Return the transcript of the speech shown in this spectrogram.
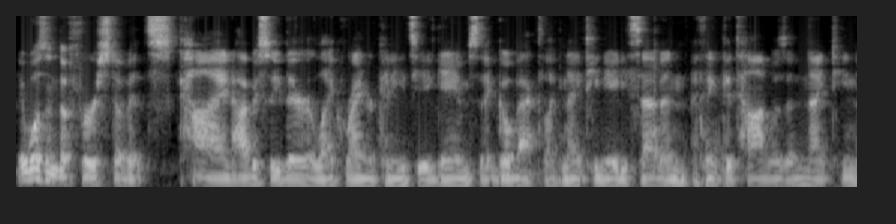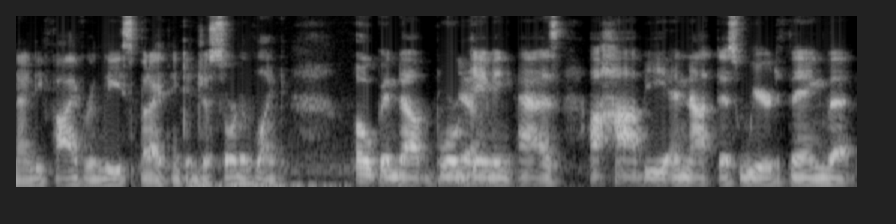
it wasn't the first of its kind. Obviously, there are like Reiner Knizia games that go back to like 1987. I think Catan was a 1995 release, but I think it just sort of like opened up board Yeah. gaming as a hobby and not this weird thing that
